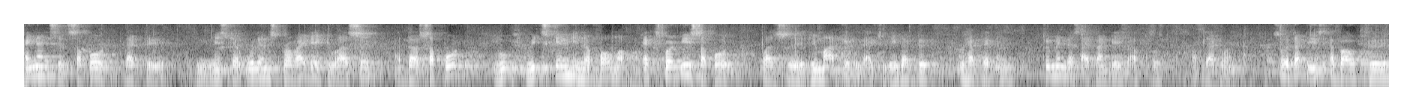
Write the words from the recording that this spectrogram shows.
financial support that uh, Mr. Ullens provided to us, uh, the support which came in the form of expertise support was remarkable actually, that we have taken tremendous advantage of, of that one. So that is about, uh,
